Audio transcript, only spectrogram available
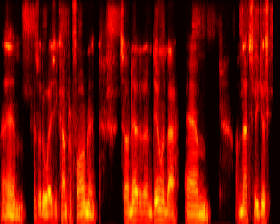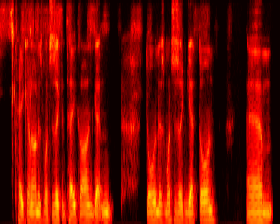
Um, because otherwise you can't perform then. So now that I'm doing that, um, I'm naturally just taking on as much as I can take on, getting done as much as I can get done. Um,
